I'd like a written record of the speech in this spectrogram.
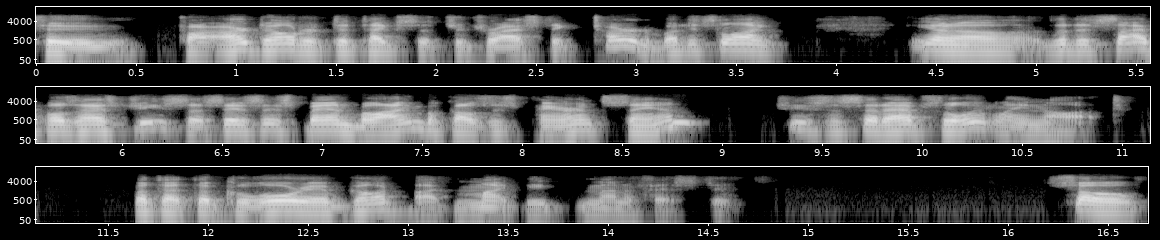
to for our daughter to take such a drastic turn. But it's like you know, the disciples asked Jesus, Is this man blind because his parents sinned? Jesus said, Absolutely not, but that the glory of God might be manifested. So,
